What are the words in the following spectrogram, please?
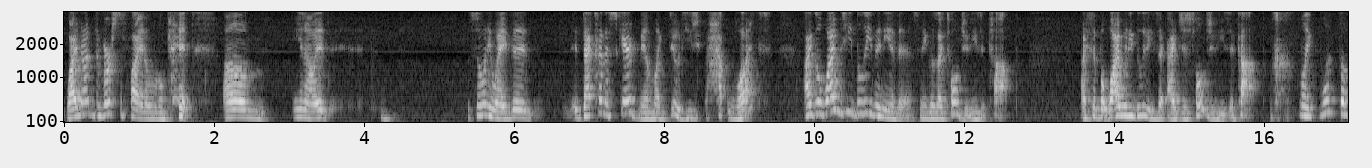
Why not diversify it a little bit? Um, you know it. So anyway, the that kind of scared me. I'm like, dude, he's what? I go, why would he believe any of this? And he goes, I told you, he's a cop. I said, but why would he believe? It? He's like, I just told you, he's a cop. like, what the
